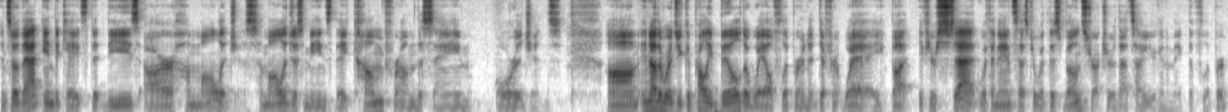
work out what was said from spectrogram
And so that indicates that these are homologous. Homologous means they come from the same origins. Um, in other words, you could probably build a whale flipper in a different way, but if you're set with an ancestor with this bone structure, that's how you're going to make the flipper.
